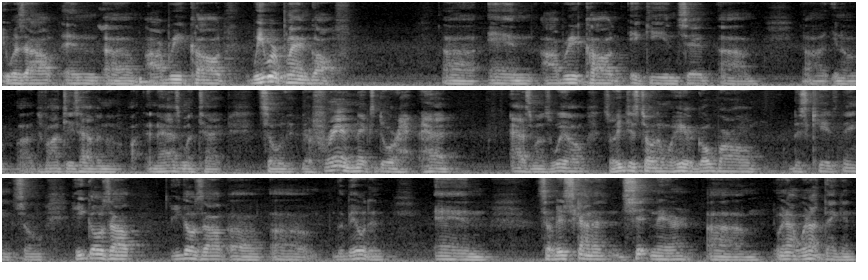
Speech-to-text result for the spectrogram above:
It was out, and uh, Aubrey called. We were playing golf uh, and Aubrey called Ickey and said, um, uh, you know, uh, Jovante's having a, an asthma attack. So their friend next door had asthma as well. So he just told him, well, here, go borrow this kid's thing. So he goes out, he goes out uh, uh, the building, and so they're just kind of sitting there. Um, we're not, we're not thinking,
